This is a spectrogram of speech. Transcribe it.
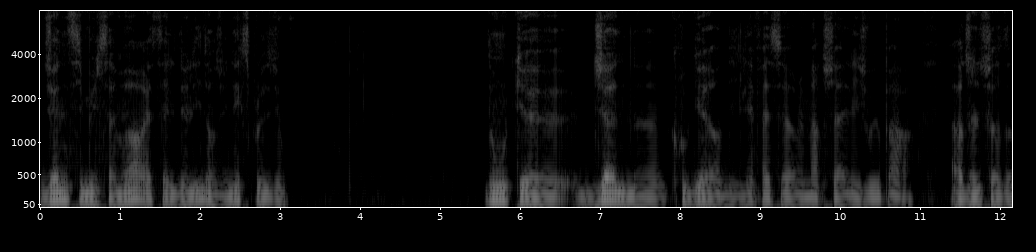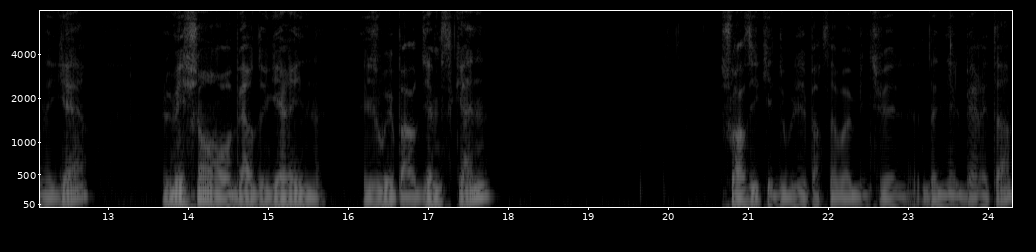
John simule sa mort et celle de Lee dans une explosion. Donc, euh, John euh, Kruger, dit l'effaceur, le Marshal, est joué par Arnold Schwarzenegger. Le méchant, Robert de Guerin, est joué par James Caan. Schwarzy, est doublé par sa voix habituelle, Daniel Beretta.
